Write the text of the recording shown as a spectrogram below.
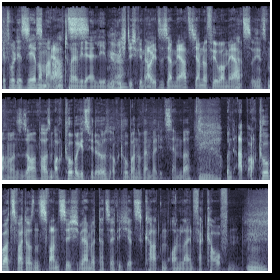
Jetzt wollt ihr selber mal März. Abenteuer wieder erleben. Richtig, ne? genau. Jetzt ist ja März, Januar, Februar, März und jetzt machen wir unsere Sommerpause. Im Oktober geht es wieder los, Oktober, November, Dezember. Mhm. Und ab Oktober 2020 werden wir tatsächlich jetzt Karten online verkaufen. Mhm.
